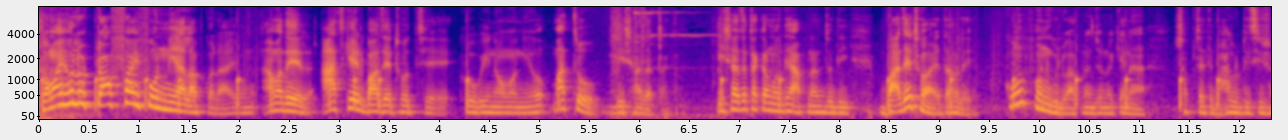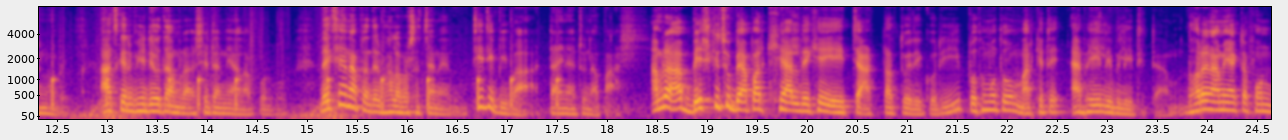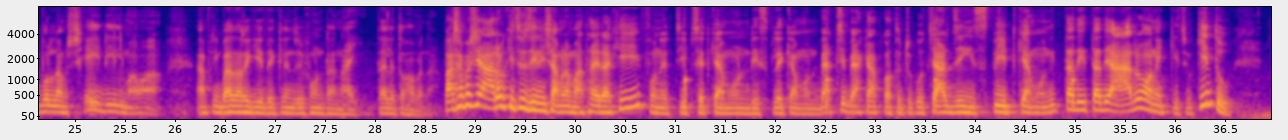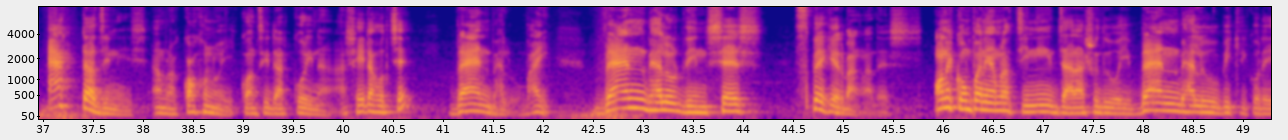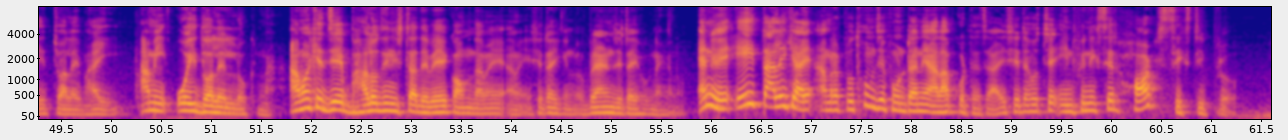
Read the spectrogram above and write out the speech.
সময় হলো top five phone নিয়ে আলাপ করা এবং আমাদের আজকের বাজেট হচ্ছে খুবই নমনীয় মাত্র বিশ হাজার টাকা। বিশ হাজার টাকার মধ্যে আপনার যদি বাজেট হয় তাহলে কোন ফোনগুলো আপনার জন্য কেনা সবচাইতে ভালো ডিসিশন হবে? আজকের ভিডিওতে আমরা সেটা নিয়ে আলাপ করব। দেখছেন আপনাদের ভালোবাসা চ্যানেল টিটিপি বা টাইনা টুনা পাস আমরা বেশ কিছু ব্যাপার খেয়াল রেখে এই চার্টটা তৈরি করি। প্রথমত মার্কেটে অ্যাভেইলেবিলিটিটা ধরেন আমি একটা ফোন বললাম, সেই ডিল মামা, আপনি বাজারে গিয়ে দেখলেন যে ফোনটা নাই তাহলে তো হবে না। পাশাপাশি আরও কিছু জিনিস আমরা মাথায় রাখি। ফোনের চিপসেট কেমন ডিসপ্লে কেমন ব্যাটারি ব্যাকআপ কতটুকু চার্জিং স্পিড কেমন, ইত্যাদি ইত্যাদি আরও অনেক কিছু। কিন্তু একটা জিনিস আমরা কখনোই কনসিডার করি না, আর সেটা হচ্ছে ব্র্যান্ড ভ্যালু ভাই ব্র্যান্ড ভ্যালুর দিন শেষ স্পেকের বাংলাদেশ। অনেক কোম্পানি আমরা চিনি যারা শুধু ওই ব্র্যান্ড ভ্যালু বিক্রি করে চলে, ভাই। আমি ওই দলের লোক না। আমাকে যে ভালো জিনিসটা দেবে কম দামে, আমি সেটাই কিনবো ব্র্যান্ড যেটাই হোক না কেন। এনিওয়ে এই তালিকায় আমরা প্রথম যে ফোনটা নিয়ে আলাপ করতে চাই, সেটা হচ্ছে ইনফিনিক্সের হট সিক্সটি প্রো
